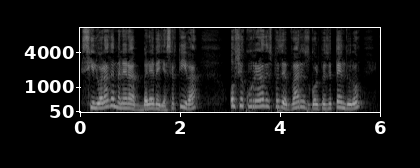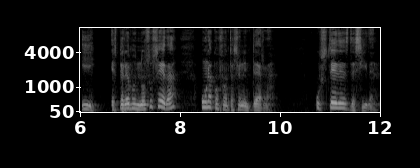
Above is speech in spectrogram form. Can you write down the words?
si lo hará de manera breve y asertiva o se ocurrirá después de varios golpes de péndulo y, esperemos no suceda, una confrontación interna. Ustedes deciden.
